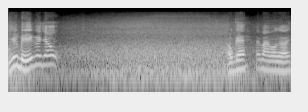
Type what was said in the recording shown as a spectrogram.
Dưới biển đó chú. Ok bye bye mọi người.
